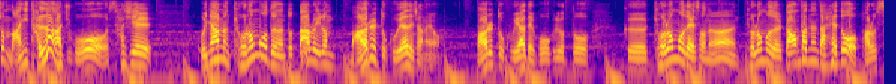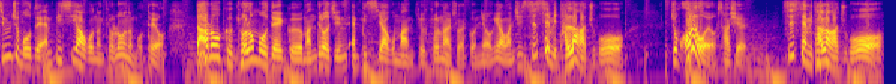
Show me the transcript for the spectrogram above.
좀 많이 달라가지고 사실 왜냐하면 결혼 모드는 또 따로 이런 마을을 또 구해야 되잖아요. 마을을 또 구해야 되고 그리고 또 그 결혼 모드에서는 결혼 모드를 다운받는다 해도 바로 심즈 모드 NPC하고는 결혼을 못해요. 따로 그 결혼 모드에 그 만들어진 NPC하고만 그 결혼할 수가 있거든요. 그냥 완전히 시스템이 달라가지고 좀 어려워요, 사실. 시스템이 달라가지고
